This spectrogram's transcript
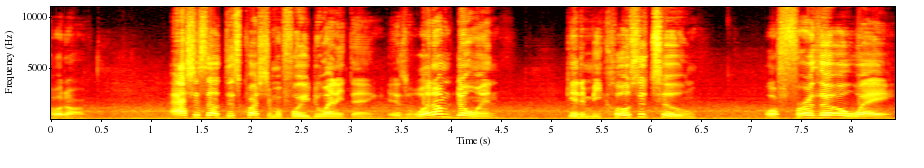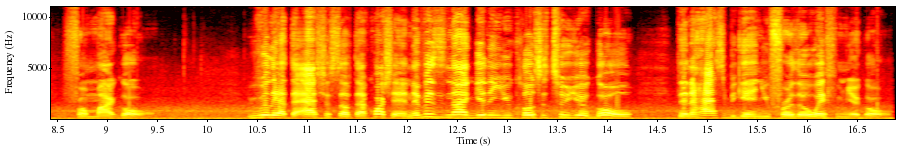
hold on, ask yourself this question before you do anything: Is what I'm doing getting me closer to or further away from my goal?" You really have to ask yourself that question, and if it's not getting you closer to your goal, then it has to be getting you further away from your goal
